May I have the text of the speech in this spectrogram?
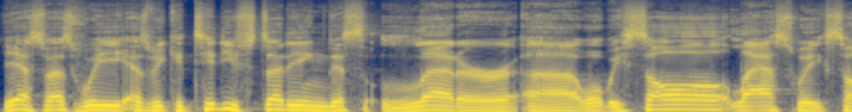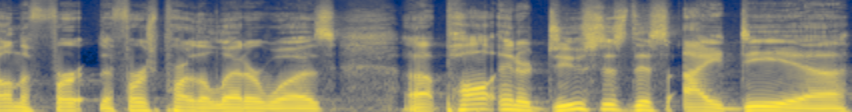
Yeah, so as we as we continue studying this letter, uh, what we saw last week, saw in the, fir- the first part of the letter was uh, Paul introduces this idea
